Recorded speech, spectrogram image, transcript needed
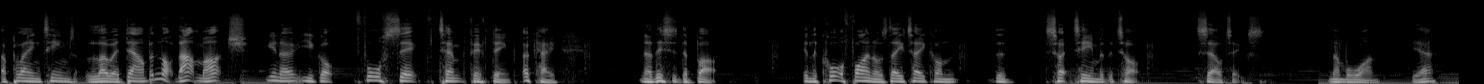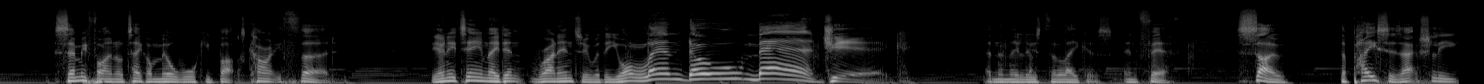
are playing teams lower down, but not that much. You know, you got fourth, sixth, tenth, fifteenth. Okay, now this is the but. In the quarterfinals, they take on the t- team at the top, Celtics, number one. Yeah. Semi-final take on Milwaukee Bucks, currently third. The only team they didn't run into were the Orlando Magic. And then they lose to the Lakers in fifth. So the Pacers actually,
